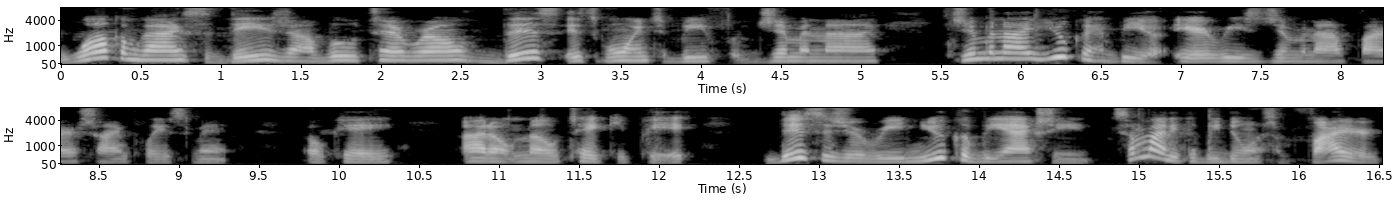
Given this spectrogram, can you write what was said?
Welcome, guys, to Deja Vu Tarot. This is going to be for Gemini. Gemini, you can be an Aries, Gemini, fire sign placement. Okay. I don't know. Take your pick. This is your reading. You could be actually, somebody could be doing some fire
